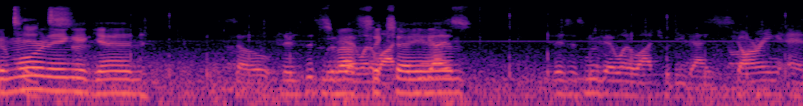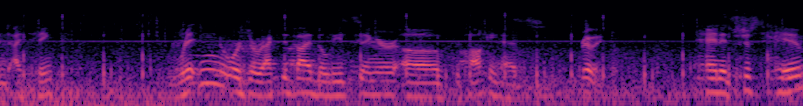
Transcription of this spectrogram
Good Tits. morning again. So there's this It's movie I want to watch with you guys. There's this movie I want to watch with you guys, starring and I think written or directed by the lead singer of the Talking Heads. Really? And it's just him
